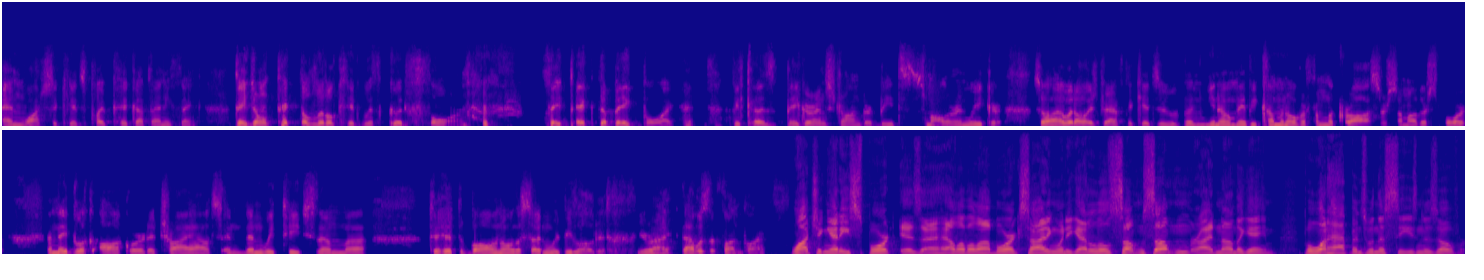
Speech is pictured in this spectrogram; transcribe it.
and watch the kids play pick up anything. They don't pick the little kid with good form. they pick the big boy because bigger and stronger beats smaller and weaker. So I would always draft the kids who've been, you know, maybe coming over from lacrosse or some other sport, and they'd look awkward at tryouts, and then we teach them uh, to hit the ball, and all of a sudden we'd be loaded. You're right. That was the fun part. Watching any sport is a hell of a lot more exciting when you got a little something something riding on the game. But what happens when the season is over?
